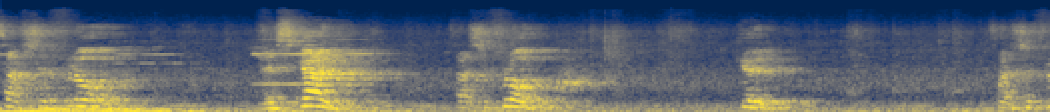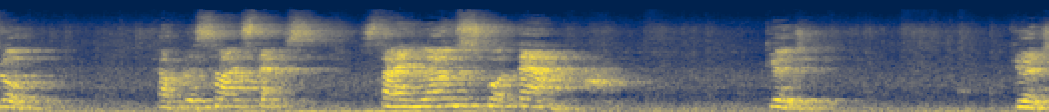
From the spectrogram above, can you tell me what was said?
touch the floor. Let's go. Touch the floor. Good. Touch the floor. Couple of side steps. Staying low, squat down. Good. Good.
